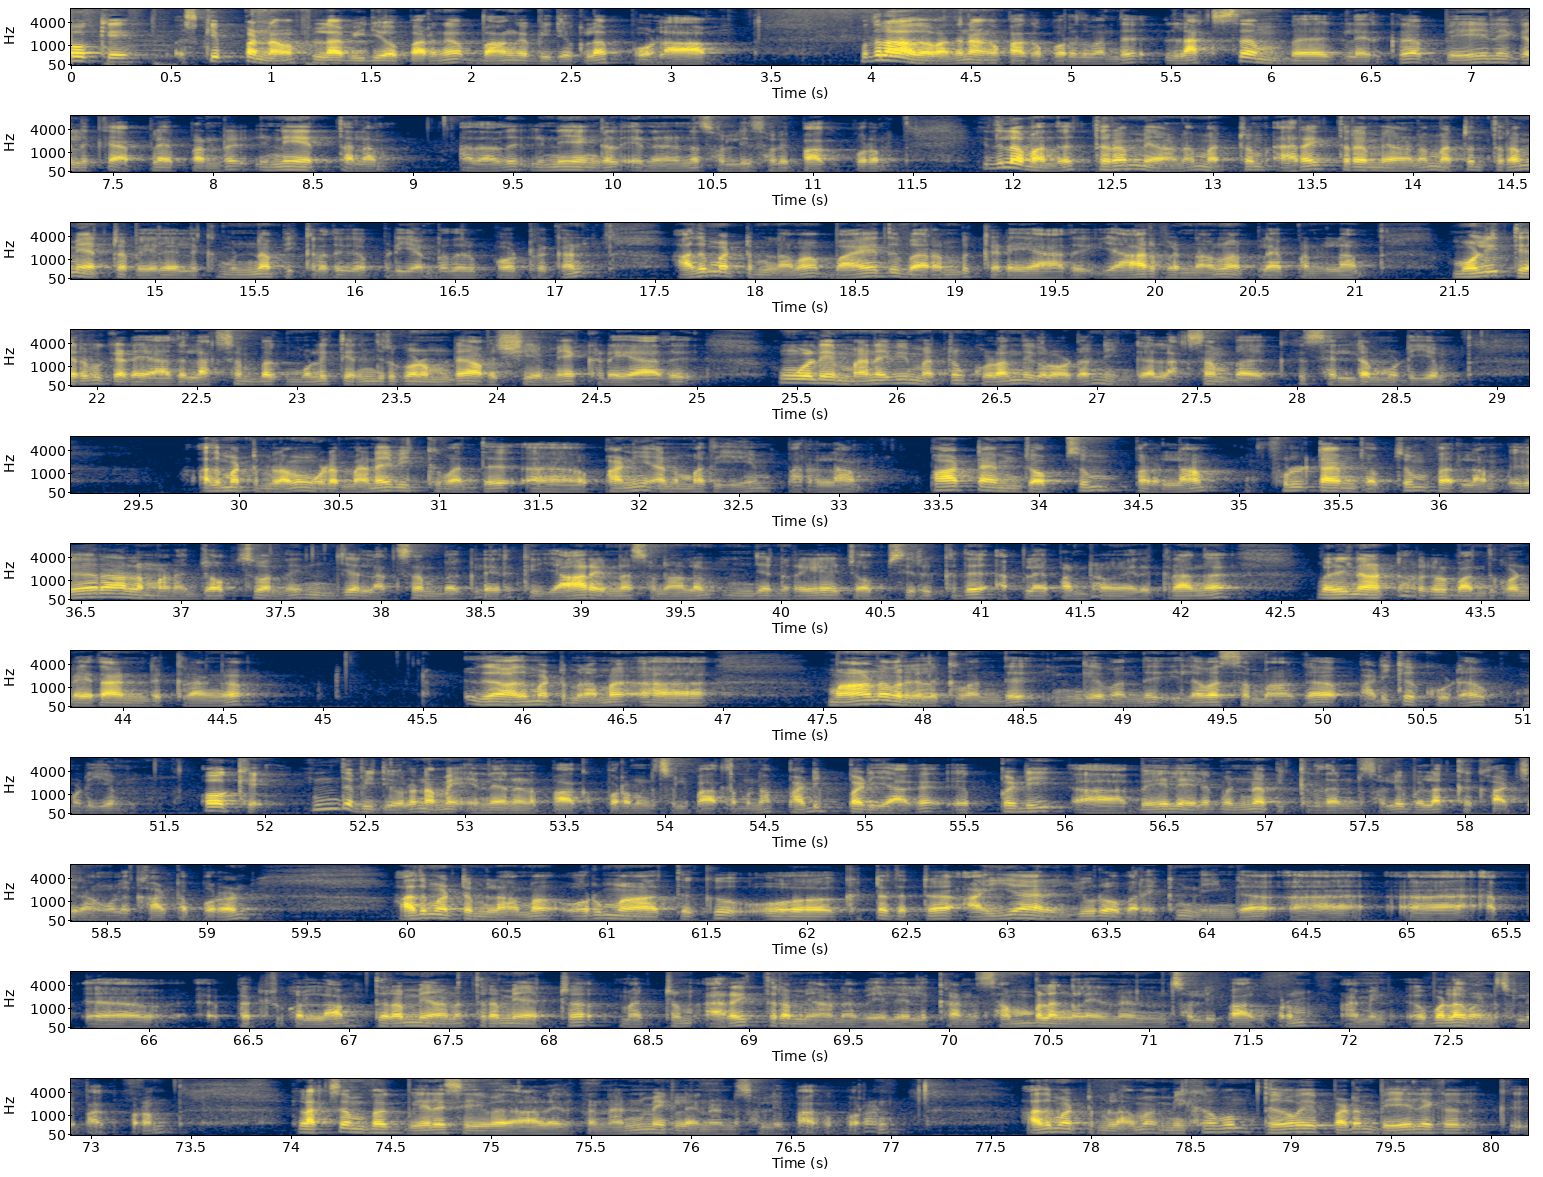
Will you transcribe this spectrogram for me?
ஓகே ஸ்கிப் பண்ணாமல் ஃபுல்லாக வீடியோ பாருங்கள் வாங்க வீடியோக்குள்ளே போகலாம் முதலாவது வந்து நாங்கள் பார்க்க போகிறது வந்து லக்சம்பர்கில் இருக்கிற வேலைகளுக்கு அப்ளை பண்ணுற இணையதளம். அதாவது இணையங்கள் என்னென்னு சொல்லி சொல்லி பார்க்க போகிறோம் இதில் வந்து திறமையான மற்றும் அரை திறமையான மற்றும் திறமையற்ற வேலைகளுக்கு விண்ணப்பிக்கிறது எப்படின்றது போட்டிருக்கேன். அது மட்டும் இல்லாமல் வயது வரம்பு கிடையாது. யார் வேணாலும் அப்ளை பண்ணலாம். மொழி தேர்வு கிடையாது. லக்சம்பர்க் மொழி தெரிஞ்சிருக்கணும்ன்ற அவசியமே கிடையாது. உங்களுடைய மனைவி மற்றும் குழந்தைகளோட நீங்கள் லக்சம்பர்க்கு செல்ல முடியும். அது மட்டும் இல்லாமல் உங்களோட மனைவிக்கு வந்து பணி அனுமதியையும் பெறலாம். பார்ட் டைம் ஜாப்ஸும் பெறலாம். ஃபுல் டைம் ஜாப்ஸும் பெறலாம். ஏராளமான ஜாப்ஸ் வந்து இங்கே லக்சம்பர்கில் இருக்குது யார் என்ன சொன்னாலும் இங்கே நிறைய ஜாப்ஸ் இருக்குது. அப்ளை பண்ணுறவங்க இருக்கிறாங்க. வெளிநாட்டவர்கள் வந்து கொண்டே தான் இருக்கிறாங்க. இது அது மட்டும் இல்லாமல் மாணவர்களுக்கு வந்து இங்கே வந்து இலவசமாக படிக்கக்கூட முடியும். ஓகே இந்த வீடியோவில் நம்ம என்னென்ன பார்க்க போகிறோம்னு சொல்லி பார்த்தோம்னா படிப்படியாக எப்படி வேலையில் விண்ணப்பிக்கிறதுன்னு சொல்லி விளக்க காட்சி நான் உங்களுக்கு காட்ட போகிறேன் அது மட்டும் இல்லாமல் ஒரு மாதத்துக்கு ஓ- கிட்டத்தட்ட ஐயாயிரம் யூரோ வரைக்கும் நீங்கள் பெற்றுக்கொள்ளலாம். திறமையான திறமையற்ற மற்றும் அரை திறமையான வேலைகளுக்கான சம்பளங்கள் என்னென்னு சொல்லி பார்க்க போகிறோம் ஐ மீன் எவ்வளவுன்னு சொல்லி பார்க்க போகிறோம் லக்சம்பர்க் வேலை செய்வதால் இருக்கிற நன்மைகள் என்னென்னு சொல்லி பார்க்க போகிறேன் அது மட்டும் இல்லாமல் மிகவும் தேவைப்படும் வேலைகளுக்கு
